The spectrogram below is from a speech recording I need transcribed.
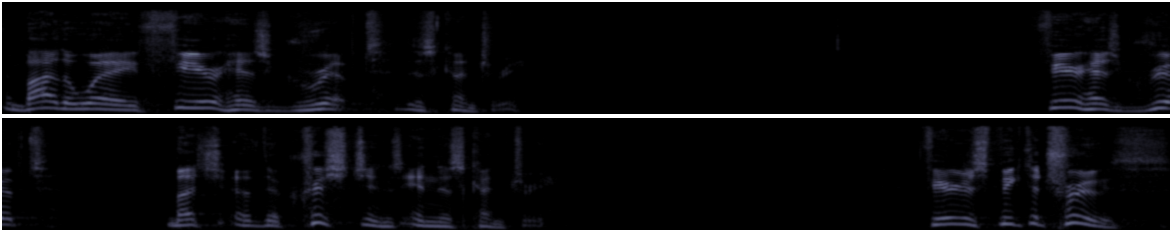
And by the way, fear has gripped this country. Fear has gripped much of the Christians in this country. Fear to speak the truth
